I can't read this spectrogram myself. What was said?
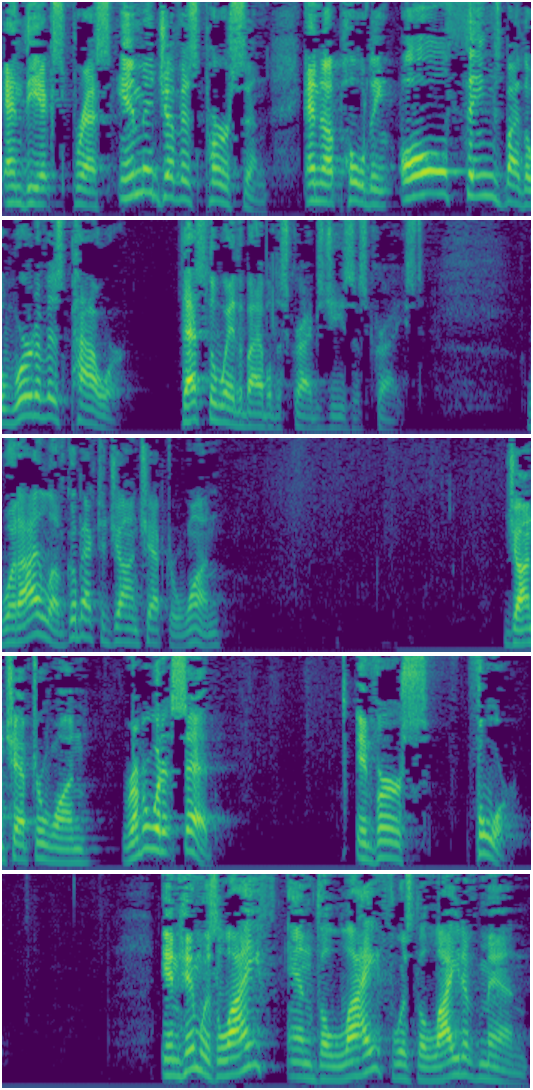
and the express image of his person, and upholding all things by the word of his power. That's the way the Bible describes Jesus Christ. What I love, go back to John chapter 1. John chapter 1. Remember what it said in verse 4. In him was life, and the life was the light of men.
